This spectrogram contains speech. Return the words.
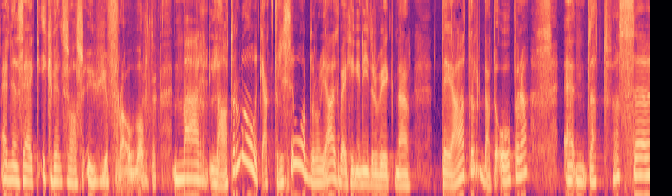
En dan zei ik, ik wil zoals u je vrouw worden. Maar later wou ik actrice worden. Ja, wij gingen iedere week naar theater, naar de opera. En dat was... eh,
